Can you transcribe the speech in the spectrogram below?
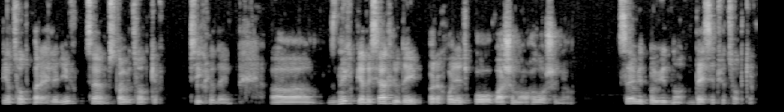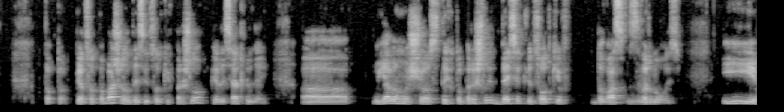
500 переглядів, це 100% всіх людей. З них 50 людей переходять по вашому оголошенню. Це відповідно 10%. Тобто 500 побачили, 10% перейшло, 50 людей. Уявимо, що з тих, хто перейшли, 10% до вас звернулись. І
